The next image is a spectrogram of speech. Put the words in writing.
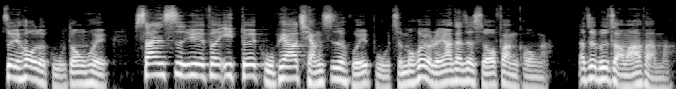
最后的股东会，三四月份一堆股票要强势回补，怎么会有人要在这时候放空啊？那这不是找麻烦吗？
